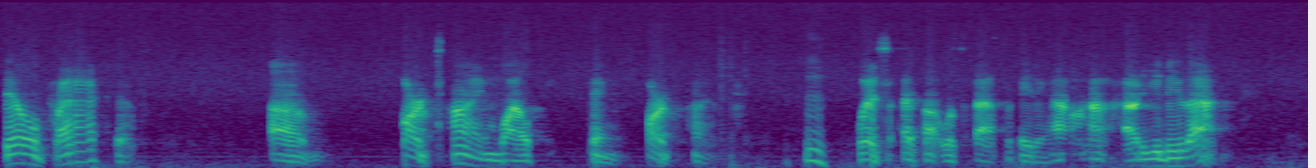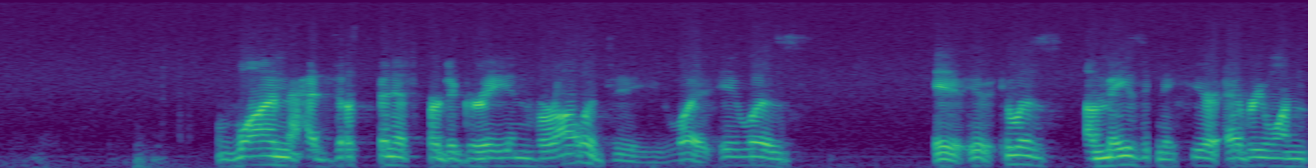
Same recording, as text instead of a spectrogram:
still practice um, part time while working part time, hmm. which I thought was fascinating. How, how, how do you do that? One had just finished her degree in virology. What it was, it, it, it was amazing to hear everyone's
